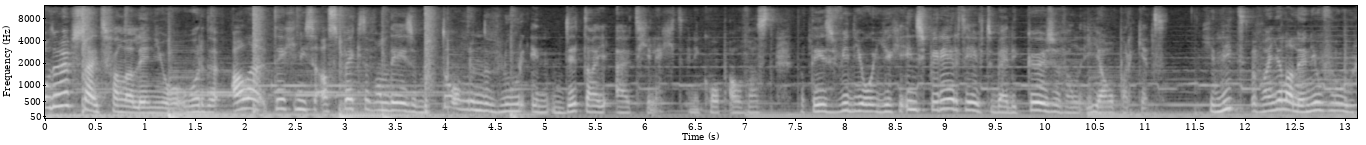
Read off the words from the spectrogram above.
Op de website van Lalegno worden alle technische aspecten van deze betoverende vloer in detail uitgelegd. En ik hoop alvast dat deze video je geïnspireerd heeft bij de keuze van jouw parket. Geniet van je Lalegno vloer!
